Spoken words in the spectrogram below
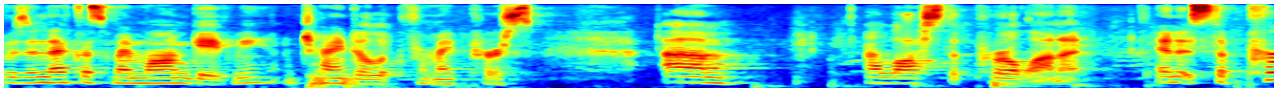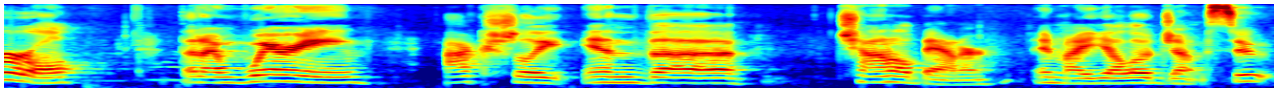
it was a necklace my mom gave me. I'm trying to look for my purse. Um, I lost the pearl on it. And it's the pearl that I'm wearing actually in the channel banner in my yellow jumpsuit.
